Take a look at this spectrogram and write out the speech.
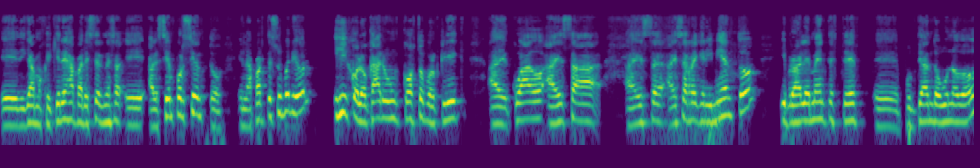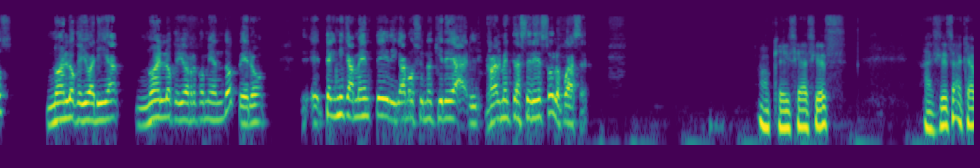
eh, digamos, que quieres aparecer en esa, eh, al 100% en la parte superior y colocar un costo por clic adecuado a, esa, a, ese, a ese requerimiento y probablemente estés eh, punteando uno o dos. No es lo que yo haría, no es lo que yo recomiendo, pero eh, técnicamente, digamos, si uno quiere realmente hacer eso, lo puede hacer. Ok, sí, así es. Así es. Acá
